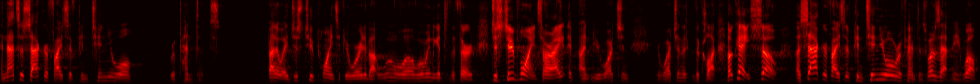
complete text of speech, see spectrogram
and that's a sacrifice of continual repentance. By the way, just two points if you're worried about, well, we're going to get to the third. Just two points, all right? If uh, you're watching, you're watching the, the clock. Okay, so a sacrifice of continual repentance. What does that mean? Well,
